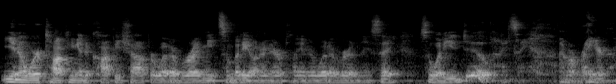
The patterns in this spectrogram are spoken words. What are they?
you know we're talking at a coffee shop or whatever. I meet somebody on an airplane or whatever, and they say, "So what do you do?" I say, "I'm a writer,"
